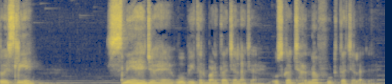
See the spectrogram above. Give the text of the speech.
तो इसलिए स्नेह जो है, वो भीतर बढ़ता चला जाए, उसका झरना फूटता चला जाए।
